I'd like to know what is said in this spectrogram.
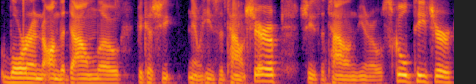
Lauren on the down low because she, you know, he's the town sheriff, she's the town, you know, school teacher,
